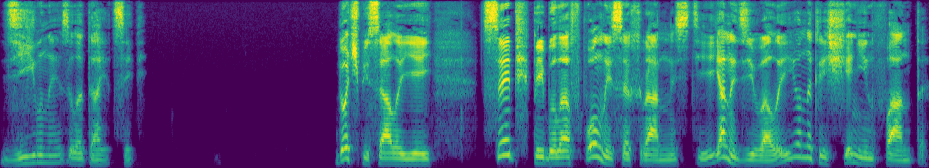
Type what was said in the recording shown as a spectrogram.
дивная золотая цепь. Дочь писала ей, цепь прибыла в полной сохранности, и я надевала ее на крещение инфанта.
